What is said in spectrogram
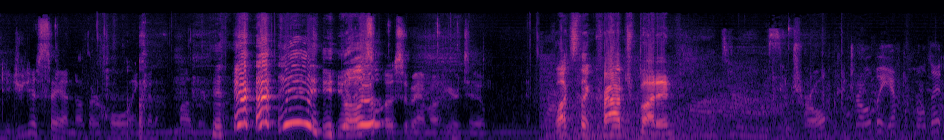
Did you just say another hole ain't gonna mother? Explosive ammo here too. What's the crouch button? Control. Control, but you have to hold it.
